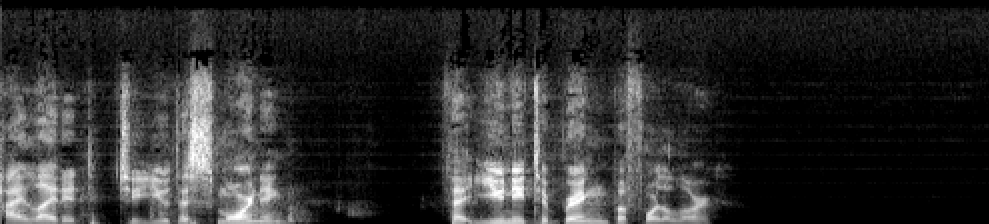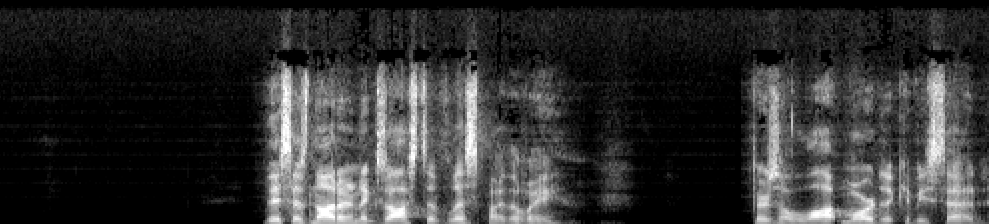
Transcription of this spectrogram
highlighted to you this morning that you need to bring before the Lord? This is not an exhaustive list, by the way. There's a lot more that could be said,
